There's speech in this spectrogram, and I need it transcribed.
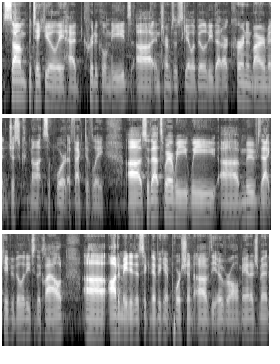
some particularly had critical needs uh, in terms of scalability that our current environment just could not support effectively. Uh, so that's where we, we uh, moved that capability to the cloud, uh, automated a significant portion of the overall management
